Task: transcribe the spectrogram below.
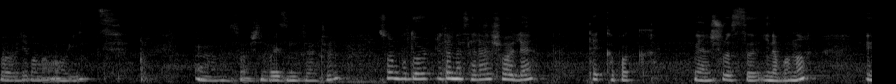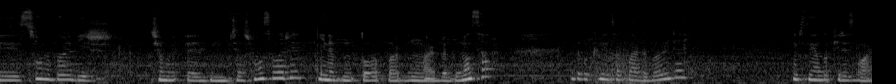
böyle bana ait. Ondan sonra şimdi valizini düzeltiyorum. Sonra bu dörtlü de mesela şöyle tek kapak yani şurası yine bana. Ee, sonra böyle bir e, çalışma masaları. Yine bu dolaplar bunlar ve bu masa. Bir de bakın yataklar da böyle. Hepsinin yanında priz var.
